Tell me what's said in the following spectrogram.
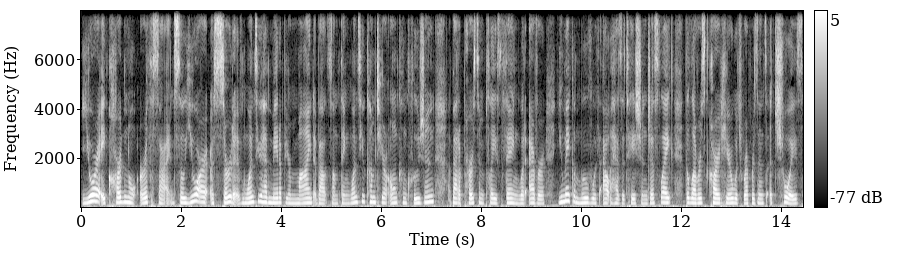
You are a cardinal earth sign, so you are assertive. Once you have made up your mind about something, once you come to your own conclusion about a person, place, thing, whatever, you make a move without hesitation, just like the Lover's card here, which represents a choice.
